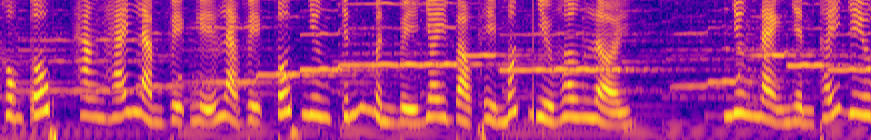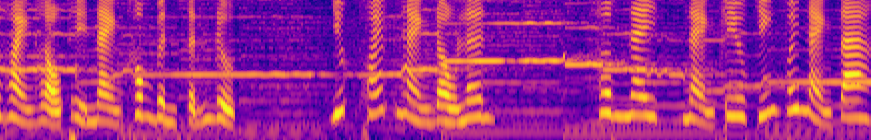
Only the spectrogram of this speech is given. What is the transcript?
không tốt Hăng hái làm việc nghĩa là việc tốt Nhưng chính mình bị dây vào thì mất nhiều hơn lợi. Nhưng nàng nhìn thấy Diêu Hoàng hậu Thì nàng không bình tĩnh được. Dứt khoát nàng đầu lên. Hôm nay, nàng khiêu chiến với nàng ta.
